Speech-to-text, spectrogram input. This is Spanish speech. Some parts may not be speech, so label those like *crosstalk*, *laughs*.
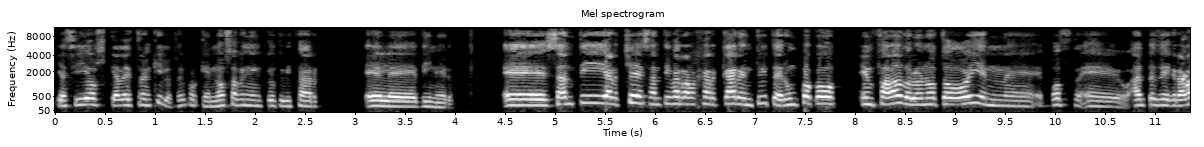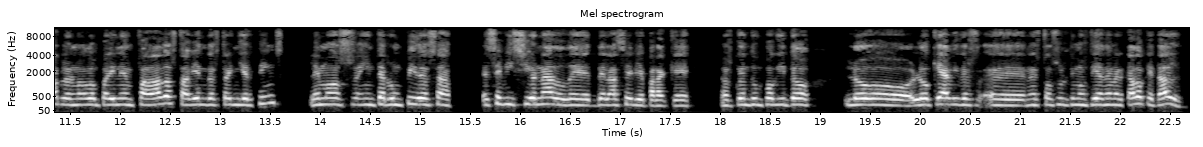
y así os quedáis tranquilos, porque no saben en qué utilizar el eh, dinero. Eh, Santi Arché, Santi barra bajar en Twitter, un poco enfadado, lo noto hoy en eh, voz, antes de grabarlo, lo noto un pelín enfadado, está viendo Stranger Things, le hemos interrumpido esa, ese visionado de, de la serie para que nos cuente un poquito lo, lo que ha habido en estos últimos días de mercado, ¿qué tal?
